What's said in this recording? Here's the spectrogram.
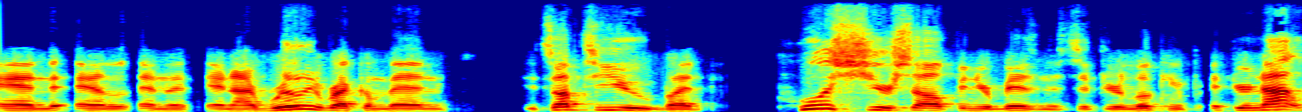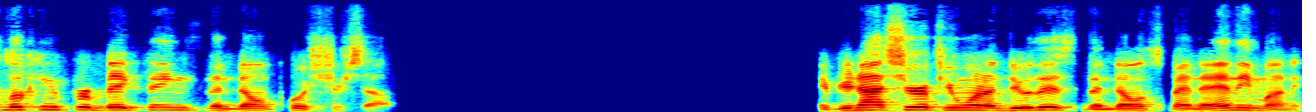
And and and and I really recommend. It's up to you, but push yourself in your business if you're looking. If you're not looking for big things, then don't push yourself. If you're not sure if you want to do this, then don't spend any money.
